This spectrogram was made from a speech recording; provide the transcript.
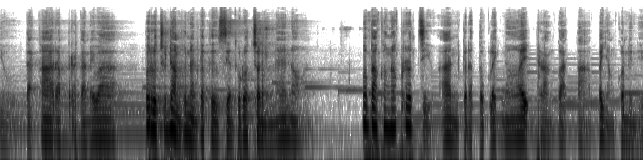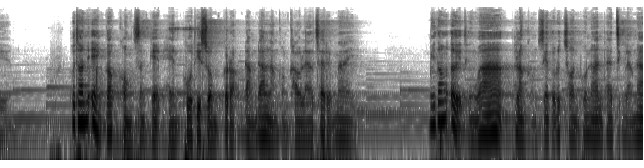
อยู่ แต่ข้ารับประกันได้ว่าบุรุษชุดดำผู้นั้นก็คือเซียนทุรชนอย่างแน่นอนเมื่อปากของนักพรตจิวอันกระตุกเล็กน้อย พลางกวาดตาไปอย่างคนอื่นๆผู้ท่านเองก็คงสังเกตเห็นผู้ที่สวมเกราะดำด้านหลังของเขาแล้วใช่หรือไม่ไม่ต้องเอ่ยถึงว่าพลังของเซียนตุรชนผู้นั้นแท้จริงแล้วน่า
